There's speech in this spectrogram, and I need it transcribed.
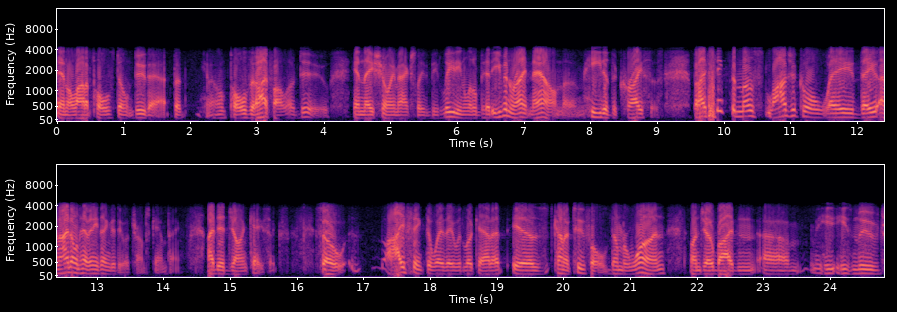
And a lot of polls don't do that. But you know, polls that I follow do, and they show him actually to be leading a little bit, even right now in the heat of the crisis. But I think the most logical way they, and I don't have anything to do with Trump's campaign. I did John Kasich's. So I think the way they would look at it is kind of twofold. Number one, on Joe Biden, um, he, he's moved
